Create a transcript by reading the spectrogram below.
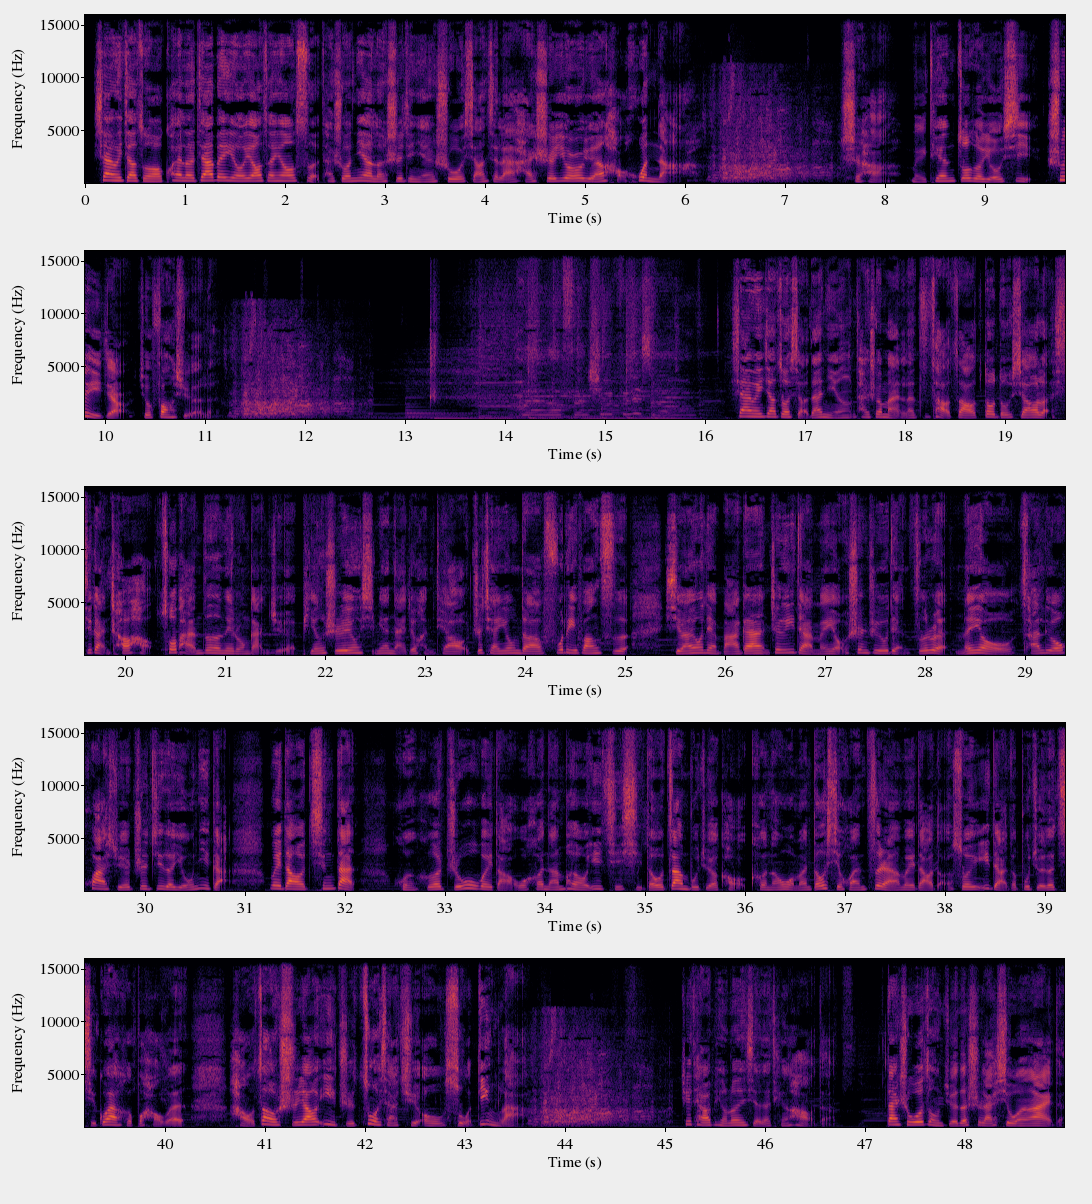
下一位叫做快乐加倍游幺三幺四，他说念了十几年书，想起来还是幼儿园好混呐。是哈，每天做做游戏，睡一觉就放学了。下一位叫做小丹宁，他说买了紫草皂，痘痘消了，洗感超好，搓盘子的那种感觉。平时用洗面奶就很挑，之前用的芙丽芳丝，洗完有点拔干，这个一点没有，甚至有点滋润，没有残留化学制剂的油腻感，味道清淡，混合植物味道。我和男朋友一起洗都赞不绝口，可能我们都喜欢自然味道的，所以一点都不觉得奇怪和不好闻。好皂时要一直做下去哦，锁定啦。这条评论写的挺好的，但是我总觉得是来秀恩爱的。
